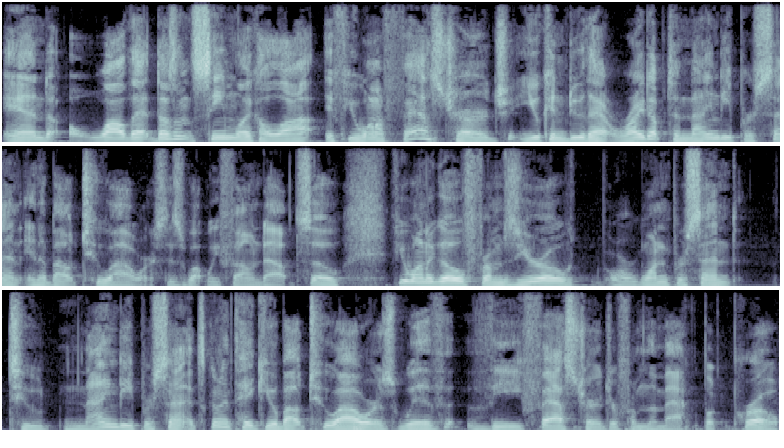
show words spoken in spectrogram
And while that doesn't seem like a lot, if you want a fast charge, you can do that right up to 90% in about 2 hours, is what we found out. So if you want to go from 0 or 1% to 90%. It's going to take you about two hours with the fast charger from the MacBook Pro.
